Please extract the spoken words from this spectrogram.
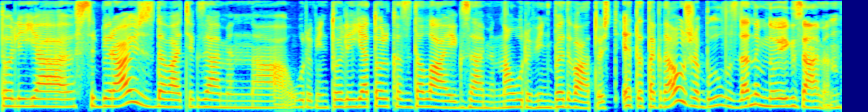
то ли я собираюсь сдавать экзамен на уровень, то ли я только сдала экзамен на уровень B2. То есть это тогда уже был сданный мной экзамен.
